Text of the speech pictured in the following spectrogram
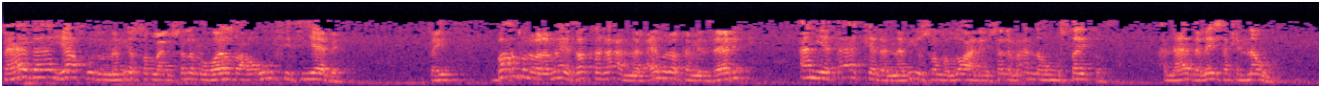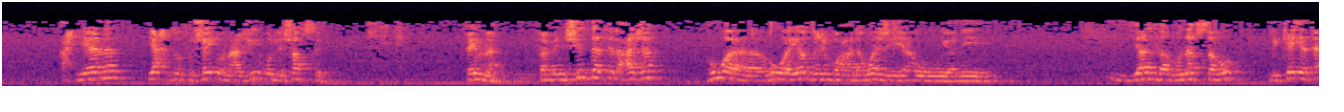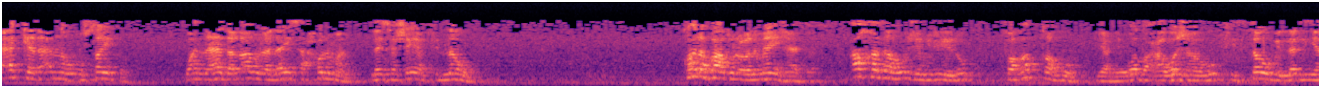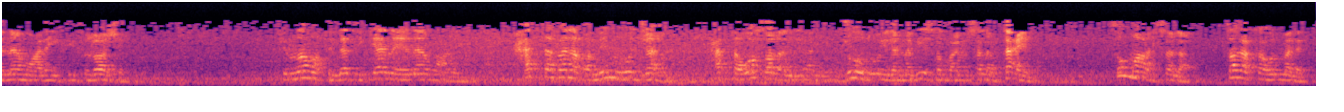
فهذا يأخذ النبي صلى الله عليه وسلم ويضعه في ثيابه. طيب بعض العلماء ذكر أن العبرة من ذلك أن يتأكد النبي صلى الله عليه وسلم أنه مستيقظ أن هذا ليس في النوم. أحيانا يحدث شيء عجيب لشخص. فهمنا؟ فمن شدة العجب هو هو يضرب على وجهه أو يعني يلدغ نفسه لكي يتأكد أنه مستيقظ وأن هذا الأمر ليس حلما ليس شيئا في النوم. قال بعض العلماء هذا أخذه جبريل فغطه يعني وضع وجهه في الثوب الذي ينام عليه في فراشه في النمط الذي كان ينام عليه حتى بلغ منه الجهل حتى وصل الجهد إلى النبي صلى الله عليه وسلم تعب. ثم أرسله تركه الملك.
